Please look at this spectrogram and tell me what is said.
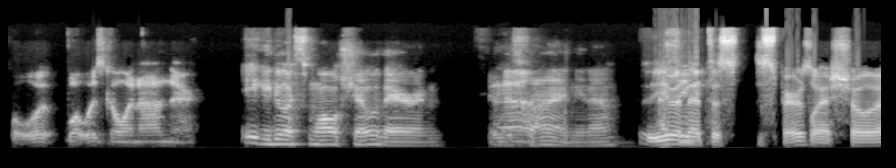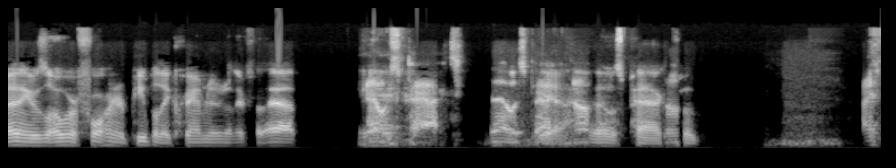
what what was going on there. You could do a small show there, and it was fine, you know. Even think- at this Despairs last show, I think it was over 400 people they crammed in there for that. Yeah, That was packed. That was packed. Yeah, up. that was packed. But I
